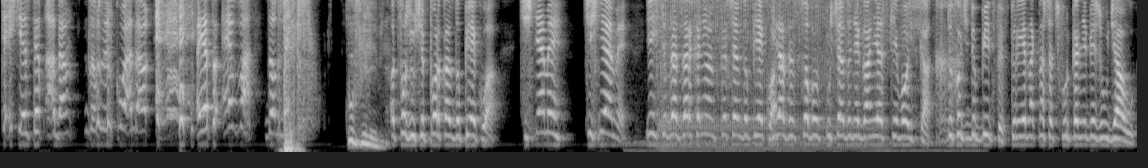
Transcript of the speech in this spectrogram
Cześć, jestem Adam. Dobrze wkładam. A ja to Ewa. Dobrze. Kufili mnie. Otworzył się portal do piekła. Ciśniemy? Ciśniemy. Jeźdźcy wraz z Archaniołem wkraczają do piekła i razem z sobą wpuszczają do niego anielskie wojska. Dochodzi do bitwy, w której jednak nasza czwórka nie bierze udziału.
